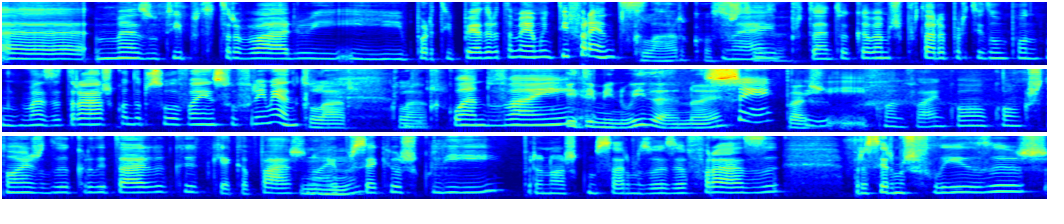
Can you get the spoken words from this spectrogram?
Uh, mas o tipo de trabalho e, e partir pedra também é muito diferente. Claro, com certeza. é? E, portanto, acabamos por estar a partir de um ponto muito mais atrás quando a pessoa vem em sofrimento. Claro, claro. quando vem. E diminuída, não é? Sim, e, e quando vem com, com questões de acreditar que, que é capaz, não é? Uhum. Por isso é que eu escolhi, para nós começarmos hoje a frase, para sermos felizes,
